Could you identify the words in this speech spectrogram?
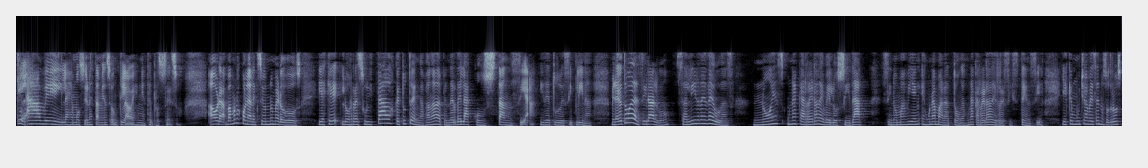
clave y las emociones también son claves en este proceso. Ahora, vámonos con la lección número dos, y es que los resultados que tú tengas van a depender de la constancia y de tu disciplina. Mira, yo te voy a decir algo, salir de deudas no es una carrera de velocidad, sino más bien es una maratón, es una carrera de resistencia. Y es que muchas veces nosotros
